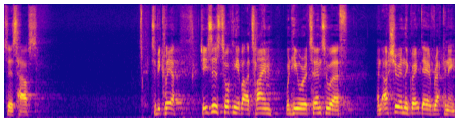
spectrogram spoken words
to his house. To be clear, Jesus is talking about a time when he will return to earth and usher in the great day of reckoning,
